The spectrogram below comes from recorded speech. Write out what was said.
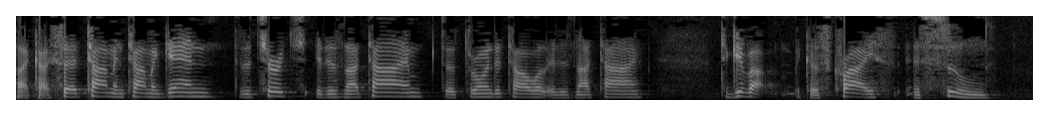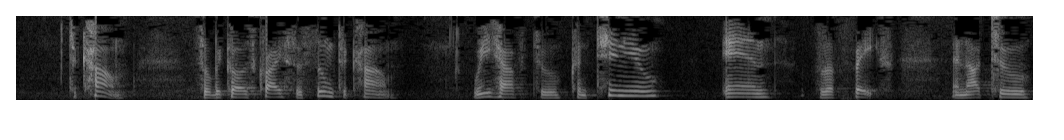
Like I said time and time again to the church, it is not time to throw in the towel, it is not time to give up because Christ is soon to come. So, because Christ is soon to come, we have to continue in the faith and not to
